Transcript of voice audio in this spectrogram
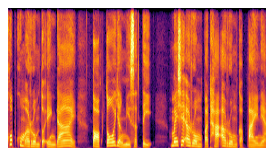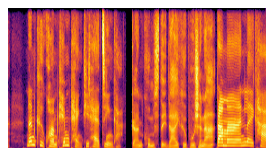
ควบคุมอารมณ์ตัวเองได้ ตอบโต้อย่างมีสติ ไม่ใช่อารมณ์ปะทะอารมณ์กลับไปเนี่ย นั่นคือความเข้มแข็งที่แท้จริงค่ะ การคุมสติได้คือผู้ชนะ ประมาณเลยค่ะ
